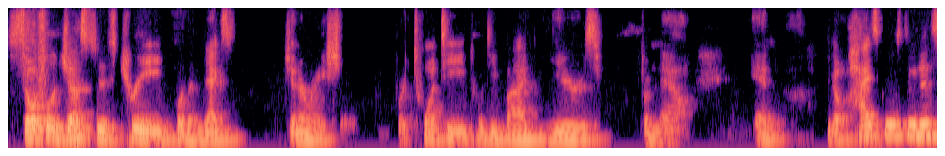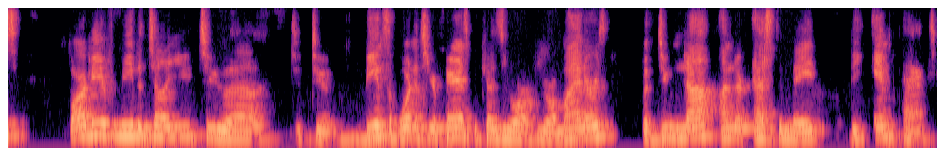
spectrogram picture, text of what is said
social justice tree for the next generation, for 20, 25 years from now. And you know, high school students, far be it for me to tell you to, uh, to, to be insubordinate to your parents because you are, you are minors, but do not underestimate the impact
